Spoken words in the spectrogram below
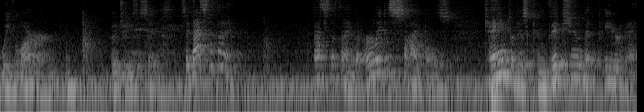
we've learned who Jesus is. See, that's the thing. That's the thing. The early disciples came to this conviction that Peter had.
